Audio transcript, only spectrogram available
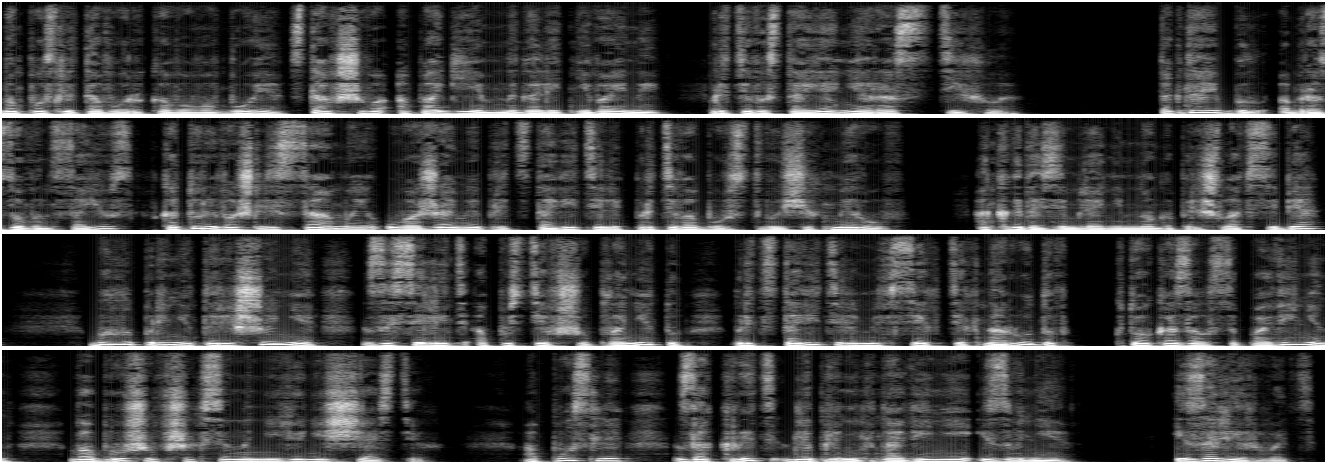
Но после того рокового боя, ставшего апогеем многолетней войны, противостояние раз стихло. Тогда и был образован союз, в который вошли самые уважаемые представители противоборствующих миров. А когда Земля немного пришла в себя, было принято решение заселить опустевшую планету представителями всех тех народов, кто оказался повинен в обрушившихся на нее несчастьях а после закрыть для проникновения извне, изолировать,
